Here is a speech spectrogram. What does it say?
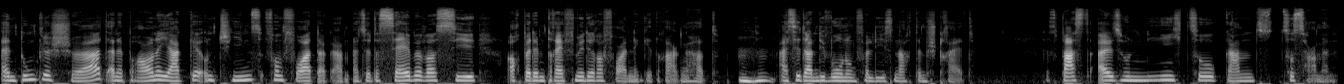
ein dunkles Shirt, eine braune Jacke und Jeans vom Vortag an. Also dasselbe, was sie auch bei dem Treffen mit ihrer Freundin getragen hat, als sie dann die Wohnung verließ nach dem Streit. Das passt also nicht so ganz zusammen.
